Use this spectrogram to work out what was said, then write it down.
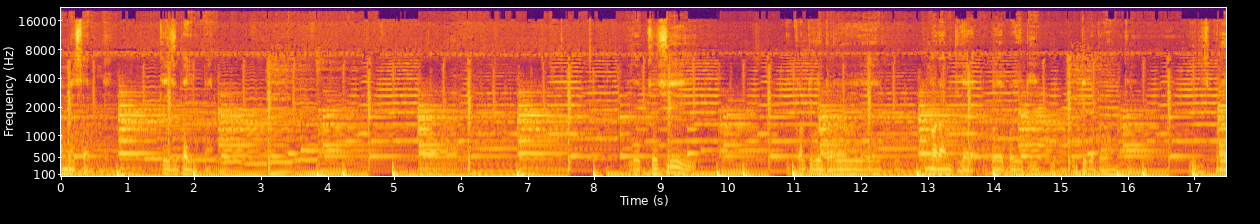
అమ్మేస్తారండి కేజీ పది రూపాయలు ఇది వచ్చేసి కల్టివేటర్ ఉండడానికి ఉపయోగపడేటి పుట్టి కొట్టడానికి spray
